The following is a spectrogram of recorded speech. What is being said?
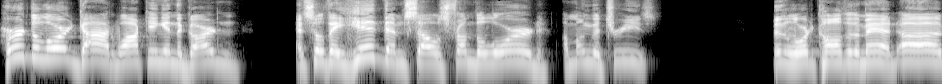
heard the Lord God walking in the garden. And so they hid themselves from the Lord among the trees. Then the Lord called to the man, uh,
